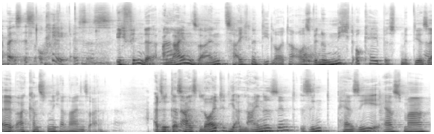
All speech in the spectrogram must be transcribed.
Aber es ist okay. Es ist. Ich finde, Alleinsein zeichnet die Leute aus. Wenn du nicht okay bist mit dir selber, kannst du nicht allein sein. Also das Genau. heißt, Leute, die alleine sind, sind per se erstmal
